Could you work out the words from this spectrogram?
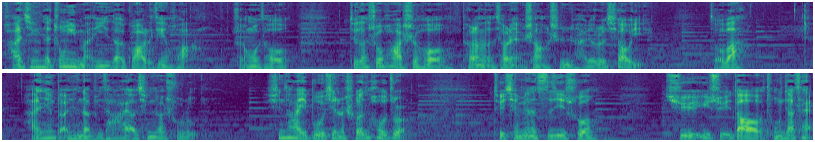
韩青才终于满意的挂了电话，转过头，对他说话时候，漂亮的小脸上甚至还留着笑意。走吧。韩青表现的比他还要轻车熟路，迅他一步进了车子后座，对前面的司机说：“去玉水道童家菜。”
